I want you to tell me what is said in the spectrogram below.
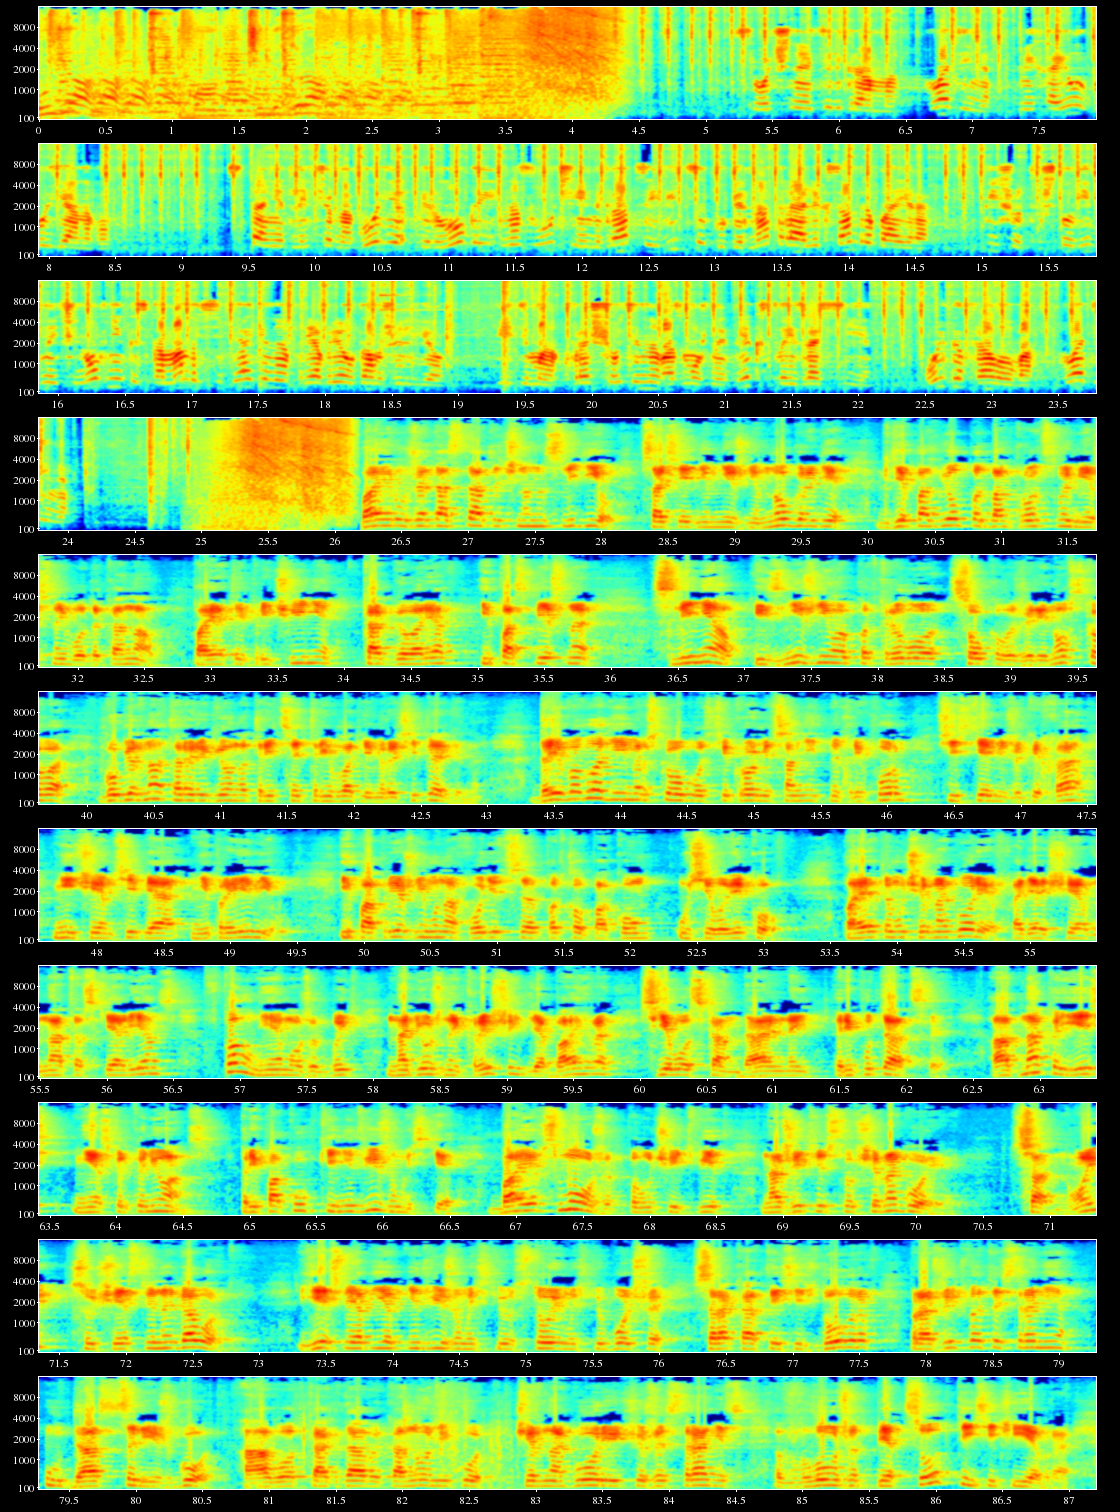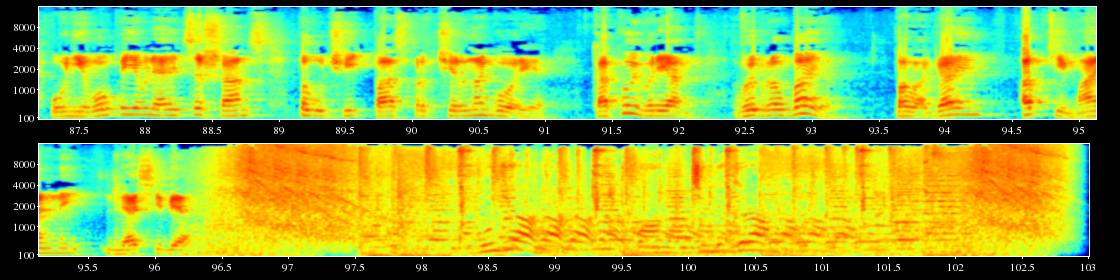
Буян, вам телеграмма. Срочная телеграмма. Владимир Михаилу Буянову. Станет ли Черногория берлогой на случай эмиграции вице-губернатора Александра Байера? Пишут, что видный чиновник из команды Сипягина приобрел там жилье. Видимо, в расчете на возможное бегство из России. Ольга Фролова, Владимир. Байер уже достаточно наследил в соседнем Нижнем Новгороде, где подвел под банкротство местный водоканал. По этой причине, как говорят, и поспешно слинял из Нижнего под крыло Сокола Жириновского губернатора региона 33 Владимира Сипягина. Да и во Владимирской области, кроме сомнительных реформ в системе ЖКХ, ничем себя не проявил и по-прежнему находится под колпаком у силовиков – Поэтому Черногория, входящая в НАТОвский альянс, вполне может быть надежной крышей для Байера с его скандальной репутацией. Однако есть несколько нюансов. При покупке недвижимости Байер сможет получить вид на жительство в Черногории с одной существенной оговоркой. Если объект недвижимостью стоимостью больше 40 тысяч долларов, прожить в этой стране удастся лишь год. А вот когда в экономику Черногории чужестранец вложит 500 тысяч евро, у него появляется шанс получить паспорт Черногории. Какой вариант выбрал Байер? Полагаем, оптимальный для себя. Буян, вам телеграмма.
